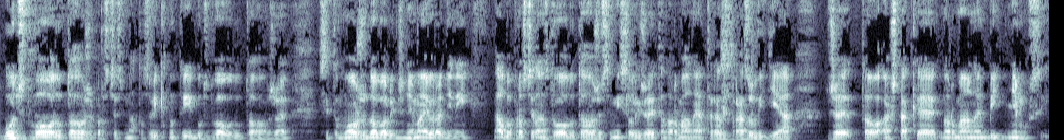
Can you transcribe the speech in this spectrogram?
Buď z dôvodu toho, že proste sú na to zvyknutí, buď z dôvodu toho, že si to môžu dovoliť, že nemajú rodiny, alebo proste len z dôvodu toho, že si mysleli, že je to normálne a teraz zrazu vidia, že to až také normálne byť nemusí.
